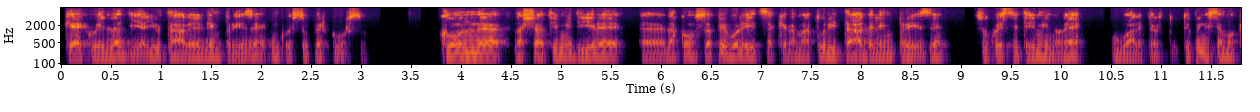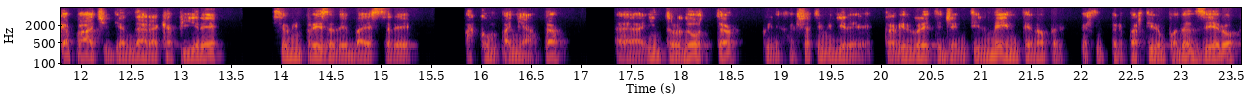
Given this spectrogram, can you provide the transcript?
che è quella di aiutare le imprese in questo percorso, con, lasciatemi dire, eh, la consapevolezza che la maturità delle imprese su questi temi non è uguale per tutte. Quindi siamo capaci di andare a capire se un'impresa debba essere accompagnata, eh, introdotta, quindi lasciatemi dire, tra virgolette, gentilmente, no? per, per, per, partire un po' da zero,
